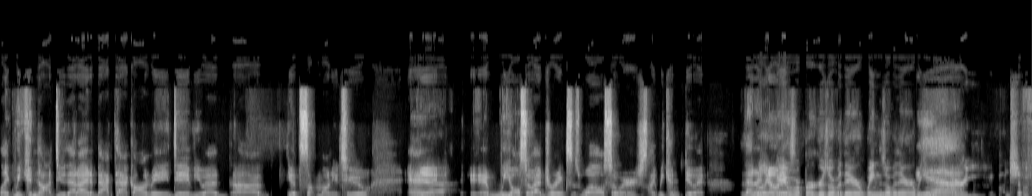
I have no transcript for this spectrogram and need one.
Like we could not do that. I had a backpack on me. Dave, you had uh you had something on you too. And yeah. we also had drinks as well. So we were just like we couldn't do it. Then We're I like, okay, we're burgers over there, wings over there. We Yeah. carry a bunch of.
